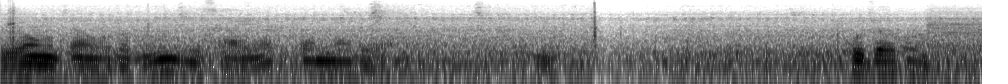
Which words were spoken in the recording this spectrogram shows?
그 영상으로는 이상이었단 말이야. 보자고.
